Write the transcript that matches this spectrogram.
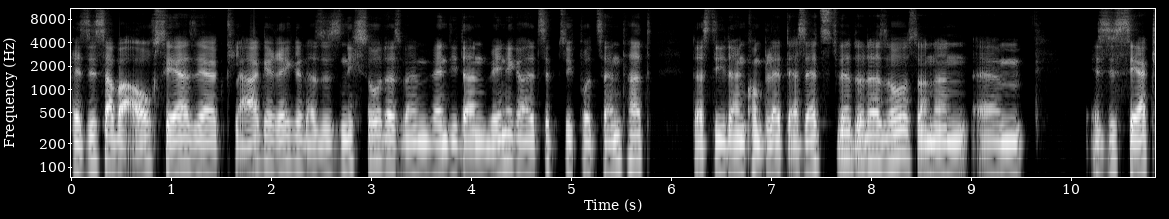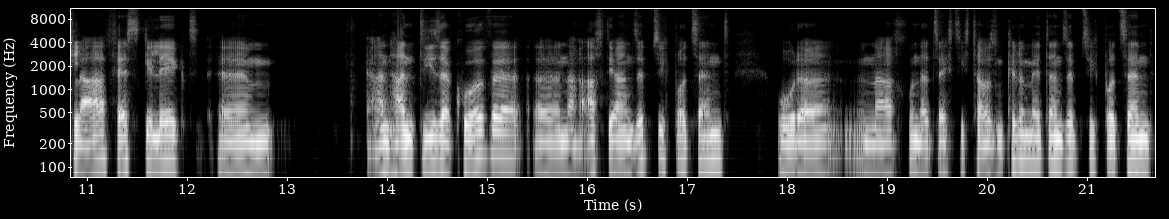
es ist aber auch sehr, sehr klar geregelt. Also es ist nicht so, dass wenn, wenn die dann weniger als 70 Prozent hat, dass die dann komplett ersetzt wird oder so, sondern ähm, es ist sehr klar festgelegt, ähm, anhand dieser Kurve äh, nach acht Jahren 70 Prozent oder nach 160.000 Kilometern 70 Prozent,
